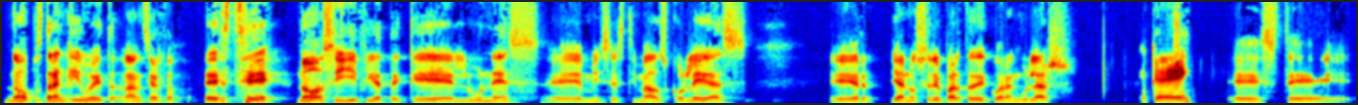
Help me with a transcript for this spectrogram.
No, pues tranqui, güey. No, no es cierto. Este, no, sí, fíjate que el lunes, eh, mis estimados colegas, eh, ya no seré parte de Cuadrangular. Ok, Este,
